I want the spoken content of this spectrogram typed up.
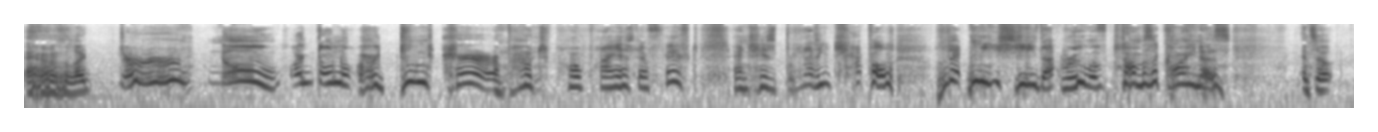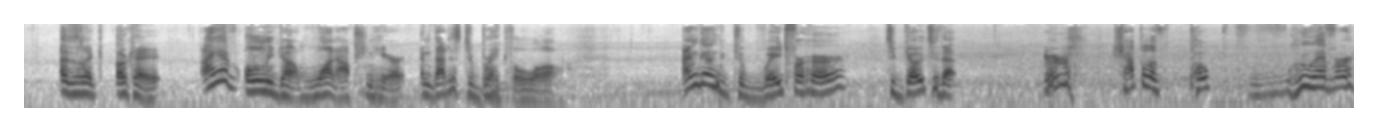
And I was like, no, I don't know. I don't care about Pope Pius V and his bloody chapel. Let me see that room of Thomas Aquinas. And so I was like, okay, I have only got one option here, and that is to break the law. I'm going to wait for her to go to that chapel of Pope whoever,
